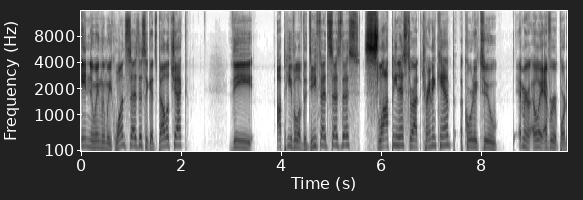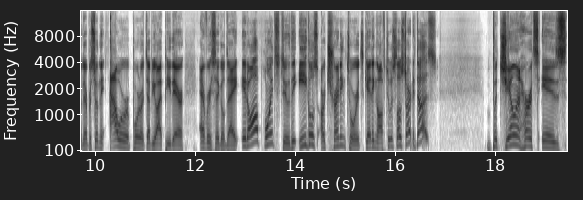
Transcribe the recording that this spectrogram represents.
In New England Week One says this against Belichick. The upheaval of the defense says this. Sloppiness throughout training camp, according to I mean, only every reporter there, but certainly our reporter at WIP there every single day. It all points to the Eagles are trending towards getting off to a slow start. It does. But Jalen Hurts is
